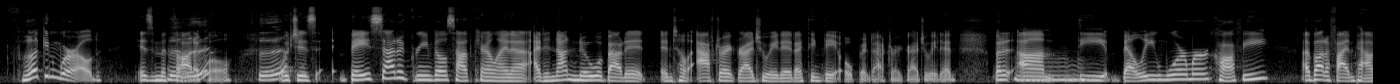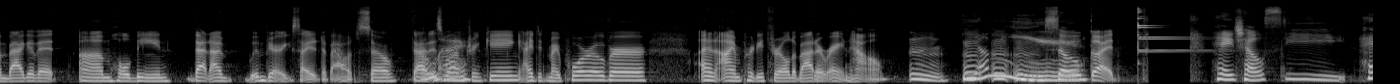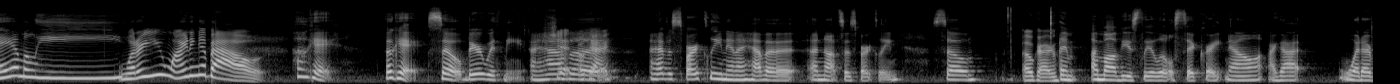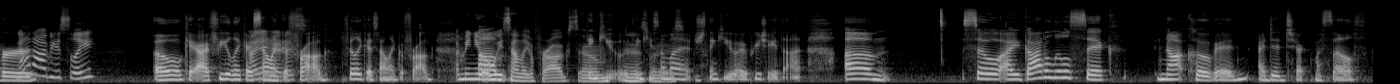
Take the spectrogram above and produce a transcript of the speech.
fucking world is Methodical, which is based out of Greenville, South Carolina. I did not know about it until after I graduated. I think they opened after I graduated. But um, mm. the belly warmer coffee, I bought a five-pound bag of it, um, whole bean, that I'm, I'm very excited about. So that Oh is what I'm drinking. I did my pour over, and I'm pretty thrilled about it right now. Mm. Mm, Yummy. So good. Hey, Chelsea. hey, Emily. What are you whining about? Okay. Okay. So bear with me. I have Shit, a okay. I have a sparkling and I have a, a not so sparkling. So Okay. I'm I'm obviously a little sick right now. I got whatever. Not obviously. oh, okay. I feel like I, I sound like a frog. I feel like I sound like a frog. I mean, you Um, always sound like a frog, so. Thank you. Thank you so what it is. much. Thank you. I appreciate that. Um, so I got a little sick, not COVID. I did check myself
